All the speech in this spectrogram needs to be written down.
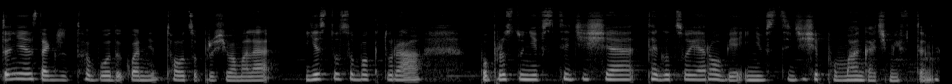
to nie jest tak, że to było dokładnie to, co prosiłam, ale jest to osoba, która po prostu nie wstydzi się tego, co ja robię i nie wstydzi się pomagać mi w tym.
